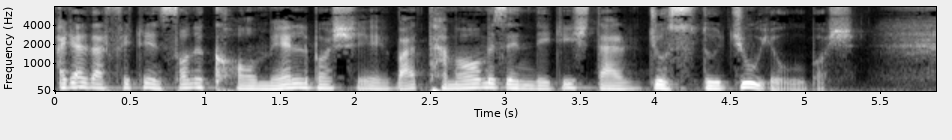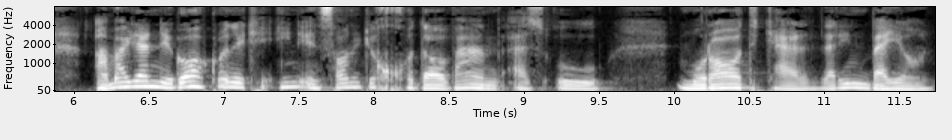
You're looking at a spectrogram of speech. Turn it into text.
اگر در فکر انسان کامل باشه باید تمام زندگیش در جستجوی او باشه. اما اگر نگاه کنه که این انسانی که خداوند از او مراد کرد در این بیان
